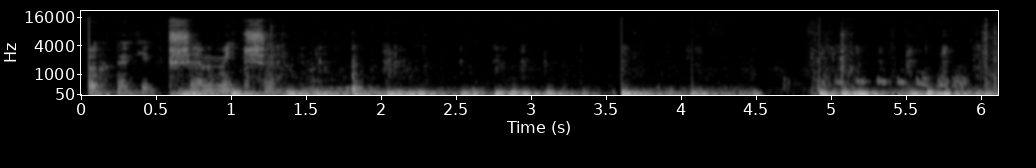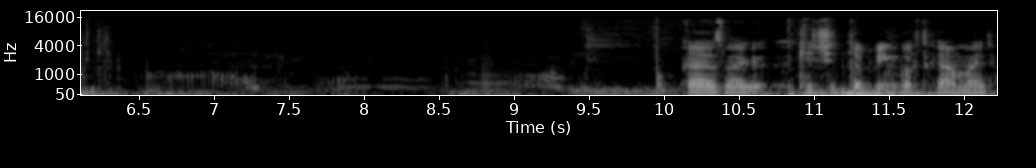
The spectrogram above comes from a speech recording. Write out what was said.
Tudok nekik semmit se. Ez meg kicsit több ingot kell majd.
